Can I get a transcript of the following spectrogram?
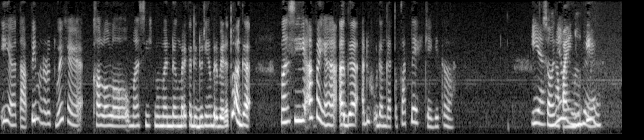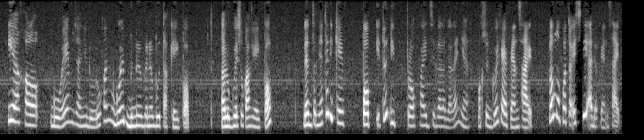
Iya, tapi menurut gue kayak kalau lo masih memandang mereka di dunia berbeda tuh agak masih apa ya, agak aduh udah nggak tepat deh kayak gitu lah. iya Soalnya ngapain juga iya. ya Iya, kalau gue misalnya dulu kan gue bener-bener buta K-pop. Lalu gue suka K-pop dan ternyata di K-pop itu di provide segala-galanya. Maksud gue kayak fansite. Lo mau foto HD ada fansite.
